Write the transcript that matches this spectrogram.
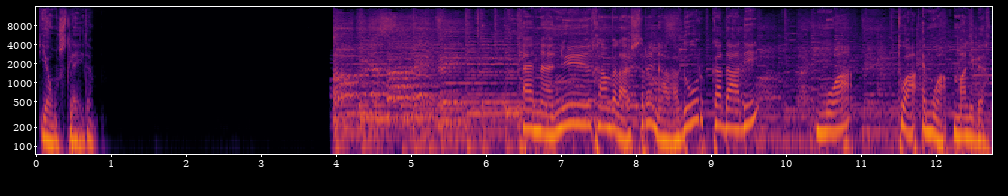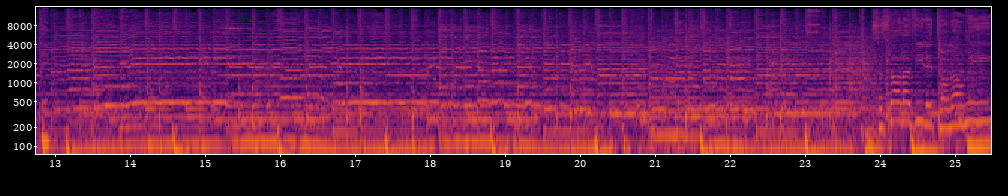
jongstleden. En uh, nu gaan Kadadi, Moi, Toi et Moi, Ma Liberté. Ce soir la ville est endormie,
